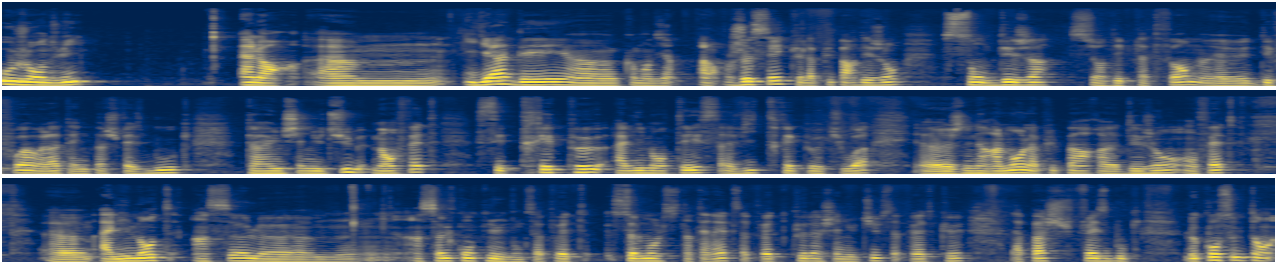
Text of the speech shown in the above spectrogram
aujourd'hui. Alors, euh, il y a des... Euh, comment dire Alors, je sais que la plupart des gens sont déjà sur des plateformes. Des fois, voilà, tu as une page Facebook, tu as une chaîne YouTube, mais en fait, c'est très peu alimenté, ça vit très peu, tu vois. généralement, la plupart des gens, en fait, euh, alimente un seul, euh, un seul contenu. Donc ça peut être seulement le site internet, ça peut être que la chaîne YouTube, ça peut être que la page Facebook. Le consultant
